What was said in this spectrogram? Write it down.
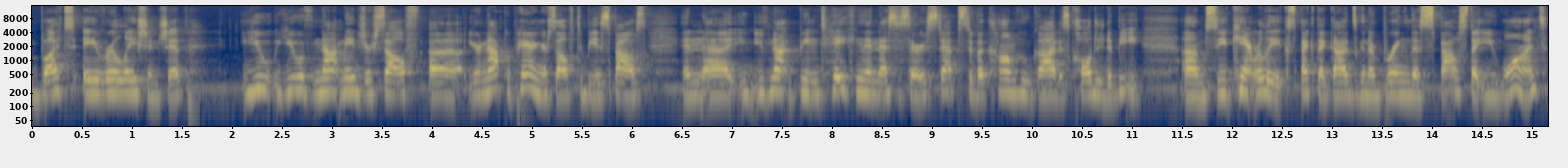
but a relationship, you you have not made yourself uh, you're not preparing yourself to be a spouse and uh, you've not been taking the necessary steps to become who god has called you to be. Um, so you can't really expect that god's going to bring the spouse that you want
